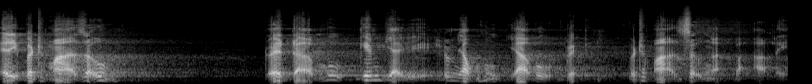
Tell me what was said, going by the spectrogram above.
အဲ့ဒီပထမဆုံးတွေ့တာမှုကင်းပြတ်၍လွတ်မြောက်မှုရဖို့အတွက်ပထမဆုံးကပါလေ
